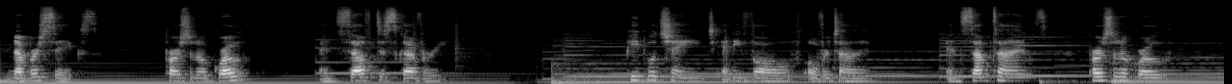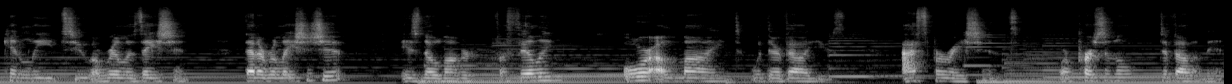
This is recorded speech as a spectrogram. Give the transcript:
Number six, personal growth and self discovery. People change and evolve over time, and sometimes personal growth can lead to a realization that a relationship is no longer fulfilling or aligned with their values, aspirations, or personal development.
